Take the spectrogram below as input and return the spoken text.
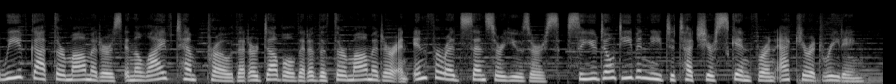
We've got thermometers in the Live Temp Pro that are double that of the thermometer and infrared sensor users, so you don't even need to touch your skin for an accurate reading.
